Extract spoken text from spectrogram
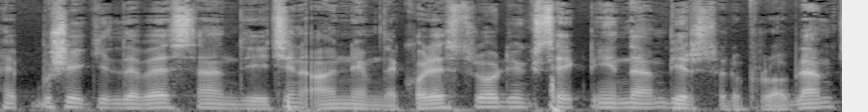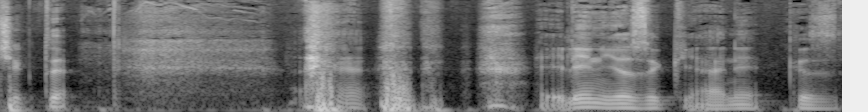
hep bu şekilde beslendiği için annemde kolesterol yüksekliğinden bir sürü problem çıktı. Elin yazık yani kız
